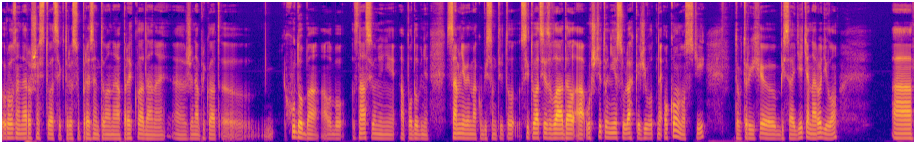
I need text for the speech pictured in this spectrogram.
rôzne náročné situácie, ktoré sú prezentované a predkladané, e, že napríklad e, chudoba alebo znásilnenie a podobne. Sam neviem, ako by som tieto situácie zvládal a určite to nie sú ľahké životné okolnosti, do ktorých by sa aj dieťa narodilo. A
